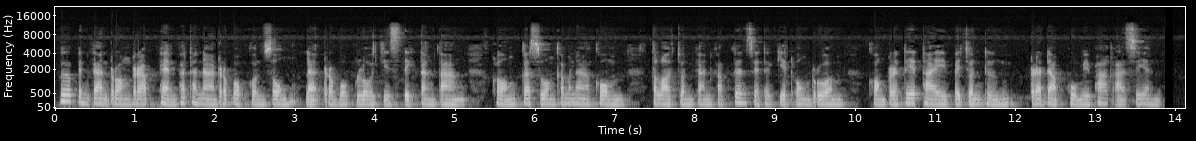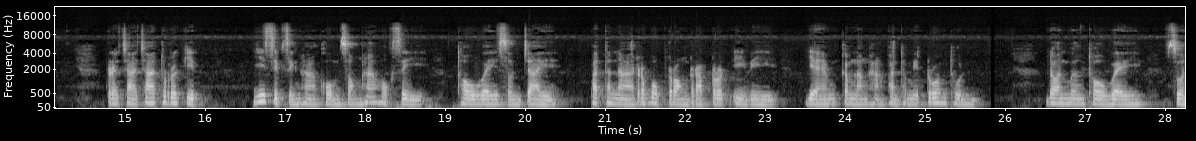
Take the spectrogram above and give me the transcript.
เพื่อเป็นการรองรับแผนพัฒนาระบบขนส่ง และระบบโลจิสติกต่างๆ ของกระทรวงคมนาคม ตลอดจนการขับเคลื่อนเศรษฐกิจองค์รวมของประเทศไทยไปจนถึงระดับภูมิภาคอาเซียน ประชาชาติธุรกิจ 20 สิงหาคม 2564 โทเวย์สนใจ พัฒนาระบบรองรับรถ EV แย้มกำลังหาพันธมิตรร่วมทุน ดอนเมืองโทเวย์ส่วน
